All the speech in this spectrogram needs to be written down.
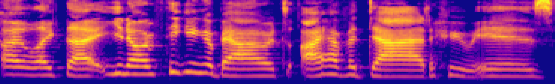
i like that you know i'm thinking about i have a dad who is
